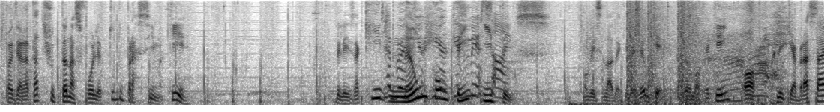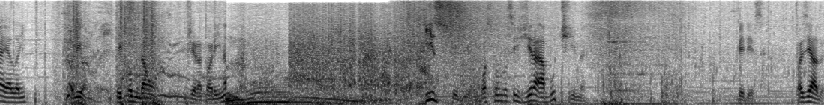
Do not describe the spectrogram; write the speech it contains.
Rapaziada, ela tá chutando as folhas tudo pra cima aqui. Beleza, aqui não contém itens. Vamos ver esse lado aqui, vai ver o quê? Coloca aqui, hein? Ó, ele quer abraçar ela, hein? Ali, ó. Tem como dar um giratório aí, não? Isso, eu gosto quando você gira a botina. Beleza. Rapaziada,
